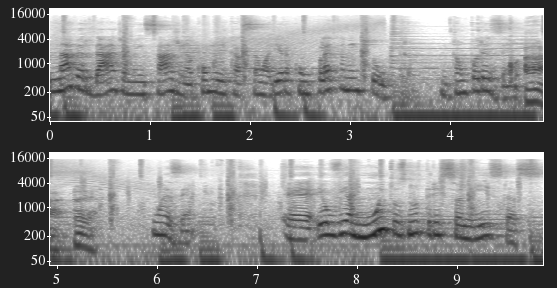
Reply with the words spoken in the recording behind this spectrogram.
na verdade, a mensagem, a comunicação ali era completamente outra. Então, por exemplo, Ah, é. um exemplo. É, eu via muitos nutricionistas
